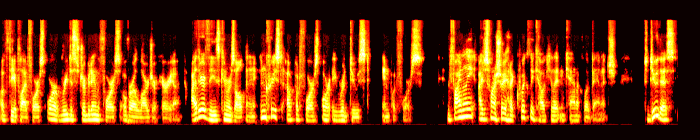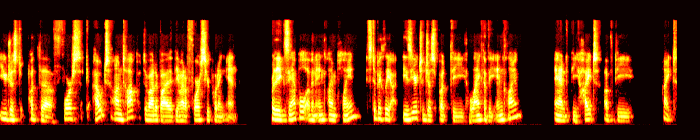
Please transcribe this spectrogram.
of the applied force or redistributing the force over a larger area. Either of these can result in an increased output force or a reduced input force. And finally, I just want to show you how to quickly calculate mechanical advantage. To do this, you just put the force out on top divided by the amount of force you're putting in. For the example of an inclined plane, it's typically easier to just put the length of the incline and the height of the height.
